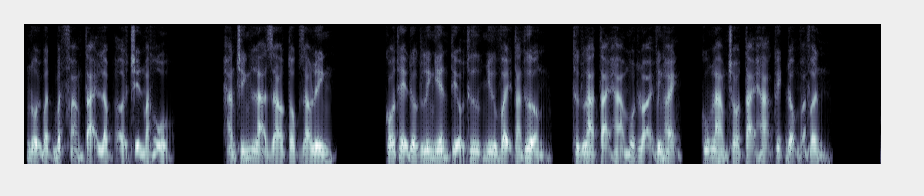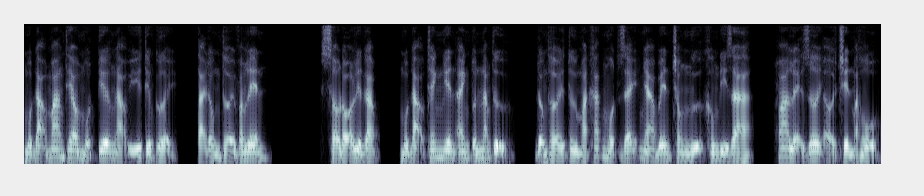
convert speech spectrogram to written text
nội bật bất phàm tại lập ở trên mặt hồ. Hắn chính là giao tộc giao linh. Có thể được linh yên tiểu thư như vậy tán thưởng, thực là tại hạ một loại vinh hạnh, cũng làm cho tại hạ kích động và phần. Một đạo mang theo một tia ngạo ý tiếng cười, tại đồng thời vang lên. Sau đó liền gặp, một đạo thanh niên anh tuấn nam tử, đồng thời từ mặt khác một dãy nhà bên trong ngự không đi ra hoa lệ rơi ở trên mặt hồ.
